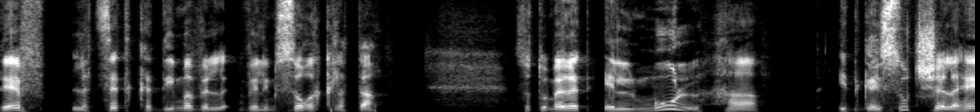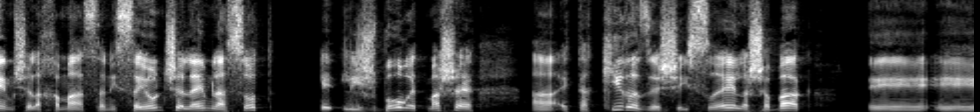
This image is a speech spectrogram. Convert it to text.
דף לצאת קדימה ול, ולמסור הקלטה. זאת אומרת, אל מול ההתגייסות שלהם, של החמאס, הניסיון שלהם לעשות, אה, לשבור את מה ש... את הקיר הזה שישראל, השב"כ, אה, אה,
